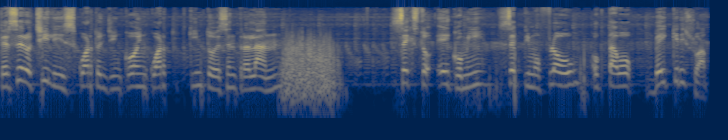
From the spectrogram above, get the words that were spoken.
Tercero Chilis. Cuarto en Coin. Cuarto, quinto de Centraland. Sexto Ecomi. Séptimo Flow. Octavo Bakery Swap.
